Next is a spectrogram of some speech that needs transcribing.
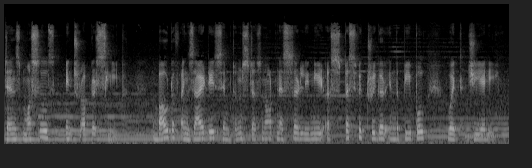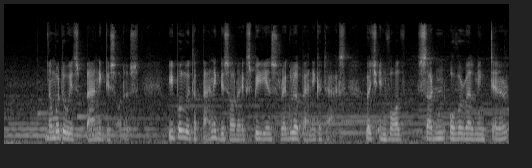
tense muscles, interrupted sleep. A bout of anxiety symptoms does not necessarily need a specific trigger in the people with GAD. Number two is panic disorders. People with a panic disorder experience regular panic attacks, which involve sudden, overwhelming terror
